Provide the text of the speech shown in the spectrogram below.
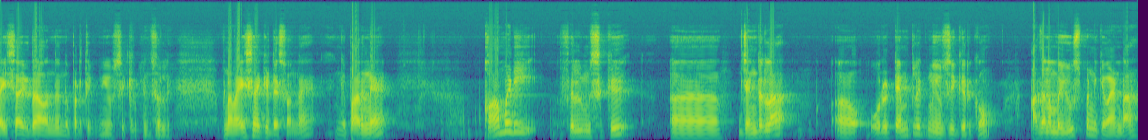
வைசாக் தான் வந்து இந்த படத்துக்கு மியூசிக் அப்படின்னு சொல்லி. நான் வைசாக் கிட்ட சொன்னேன் இங்கே பாருங்கள் காமெடி ஃபில்ம்ஸுக்கு ஜென்ரலாக ஒரு டெம்ப்ளேட் மியூசிக் இருக்கும். அதை நம்ம யூஸ் பண்ணிக்க வேண்டாம்.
